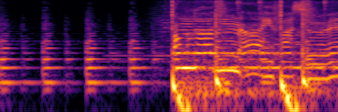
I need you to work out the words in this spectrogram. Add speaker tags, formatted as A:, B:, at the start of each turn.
A: Under the knife I surrender.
